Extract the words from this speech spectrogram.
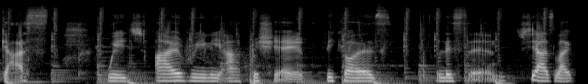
guest, which I really appreciate because listen, she has like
